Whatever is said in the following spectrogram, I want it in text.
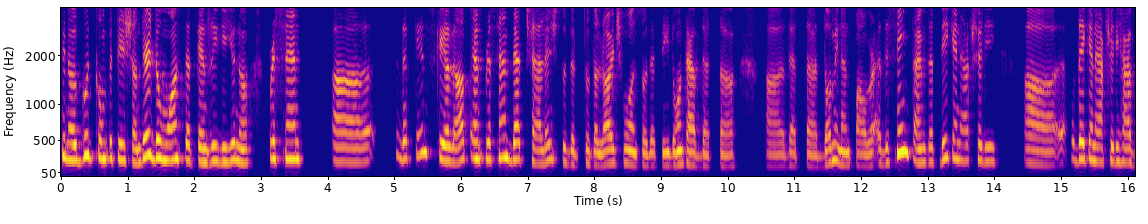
you know, good competition. They're the ones that can really, you know, present uh that can scale up and present that challenge to the to the large ones so that they don't have that uh, uh that uh, dominant power at the same time that they can actually uh they can actually have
